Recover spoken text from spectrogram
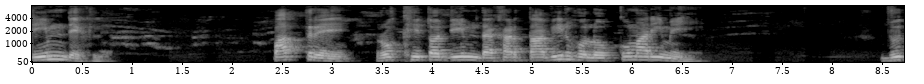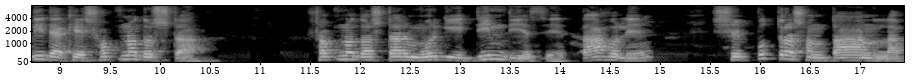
ডিম দেখলে। পাত্রে রক্ষিত ডিম দেখার তাবির হলো কুমারী মেয়ে। যদি দেখে স্বপ্ন দশটা স্বপ্ন দশটার মুরগি ডিম দিয়েছে, তাহলে সে পুত্র সন্তান লাভ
